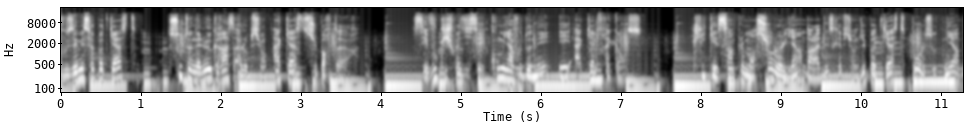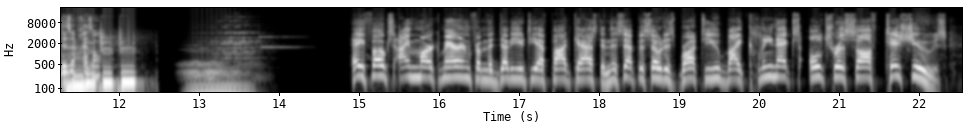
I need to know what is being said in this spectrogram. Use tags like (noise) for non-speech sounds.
Vous aimez ce podcast? Soutenez-le grâce à l'option ACAST Supporter. C'est vous qui choisissez combien vous donnez et à quelle fréquence. Cliquez simplement sur le lien dans la description du podcast pour le soutenir dès à présent. Hey, folks, I'm Mark Marin from the WTF Podcast, and this episode is brought to you by Kleenex Ultra Soft Tissues,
